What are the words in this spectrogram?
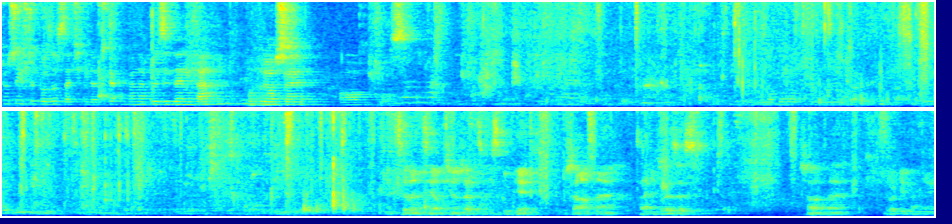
proszę jeszcze pozostać chwileczkę, a Pana Prezydenta poproszę o głos. Ekscelencja księże arcybiskupie, szanowne Pani Prezes, szanowne drogie Panie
